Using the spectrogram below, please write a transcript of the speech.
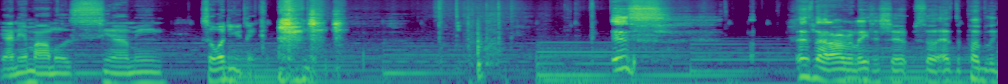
and their mamas. You know what I mean? So what do you think? it's it's not our relationship. So as the public,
